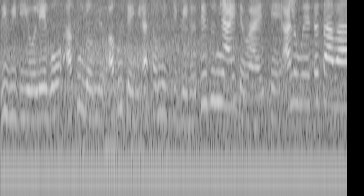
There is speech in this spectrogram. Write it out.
ဒီဗီဒီယိုလေးကိုအခုလိုမျိုးအခုချိန်ကြီးအဆုံးထိကြည့်ပေးလို့ကျေးဇူးအများကြီးတင်ပါတယ်ရှင်အားလုံးပဲတက်တာပါ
